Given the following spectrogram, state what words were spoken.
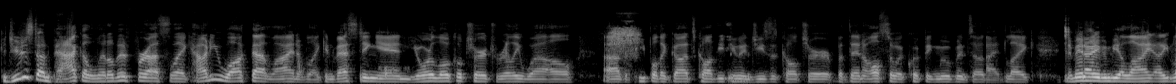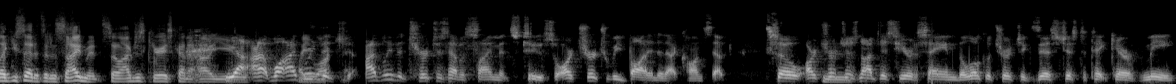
Could you just unpack a little bit for us? Like, how do you walk that line of like investing in your local church really well, uh, the people that God's called you to in Jesus culture, but then also equipping movements outside? Like, it may not even be a line. Like you said, it's an assignment. So I'm just curious, kind of how you. Yeah, I, well, I believe that, that I believe that churches have assignments too. So our church will be bought into that concept. So our church mm-hmm. is not just here saying the local church exists just to take care of me.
